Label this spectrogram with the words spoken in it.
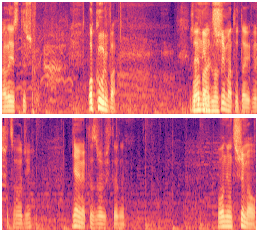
Ale jest też... O kurwa! Bo on ją los. trzyma tutaj, wiesz o co chodzi? Nie wiem jak to zrobić wtedy. Bo on ją trzymał.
